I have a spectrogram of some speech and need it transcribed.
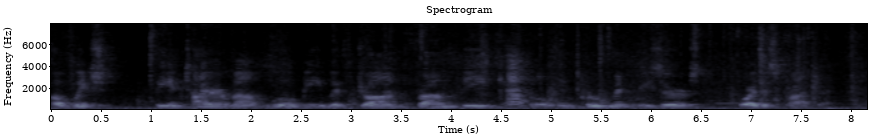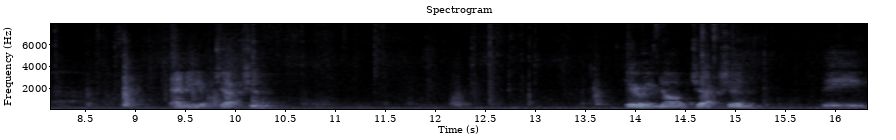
of which the entire amount will be withdrawn from the capital improvement reserves for this project. Any objection? Hearing no objection, the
